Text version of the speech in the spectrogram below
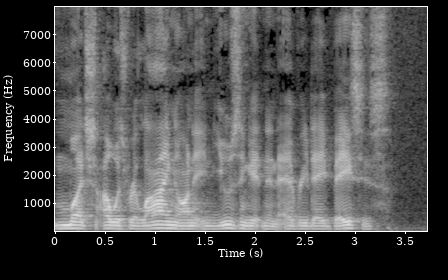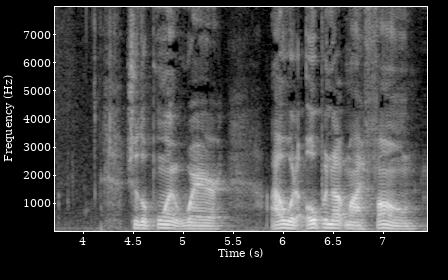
much I was relying on it and using it in an everyday basis to the point where I would open up my phone,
